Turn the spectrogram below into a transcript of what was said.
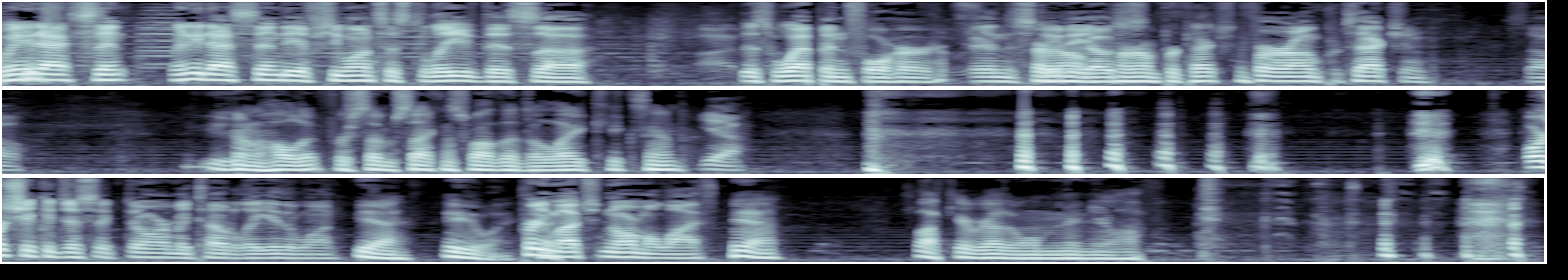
We need to ask Cin- we need to ask Cindy if she wants us to leave this uh, this weapon for her in the Her own- studios her own protection. for her own protection. So You're going to hold it for some seconds while the delay kicks in. yeah. or she could just ignore me totally. Either one. Yeah, either way. Pretty much normal life. Yeah, it's like every other woman in your life.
